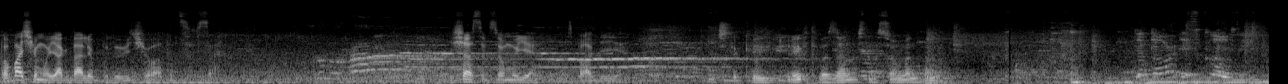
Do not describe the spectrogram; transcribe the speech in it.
Побачимо, як далі буду відчувати це все. І щастя в цьому є, насправді є. Ось такий ліфт везе нас на сьоме небо. The door is closing.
